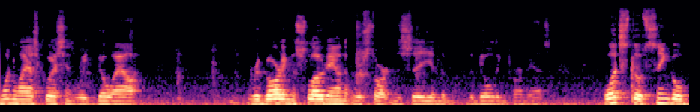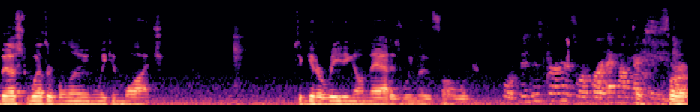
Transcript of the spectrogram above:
one last question as we go out. Regarding the slowdown that we're starting to see in the, the building permits, what's the single best weather balloon we can watch to get a reading on that as we move forward? For business permits or for economic activity? For,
